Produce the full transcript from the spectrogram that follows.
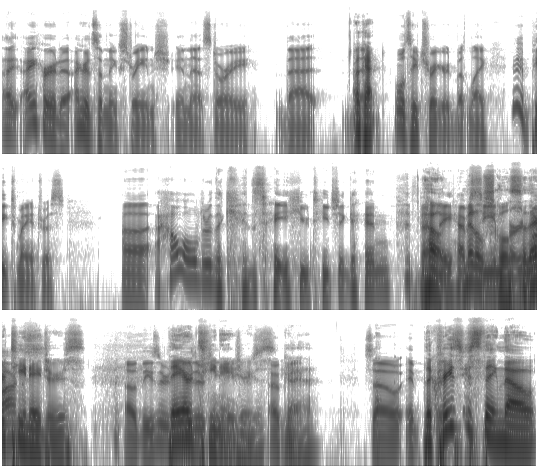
I, I heard I heard something strange in that story that, Okay. that- I won't say triggered, but like it piqued my interest. Uh, how old are the kids that you teach again? That oh, they have middle school, so they're Box? teenagers. Oh, these are They are these teenagers. Okay, yeah. so it, The craziest thing, though,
